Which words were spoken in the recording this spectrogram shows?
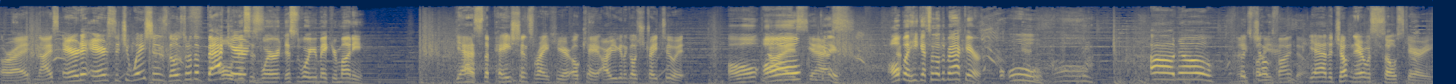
All right, nice air-to-air -air situations. Those are the back oh, airs. This is where this is where you make your money. Yes, the patience right here. Okay, are you gonna go straight to it? Oh, nice, oh, yes. Okay. Oh, but he gets another back air. Oh. Oh, oh no. The he's, jump, he's fine, though. Yeah, the jump there was so scary.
